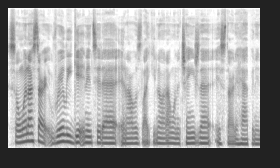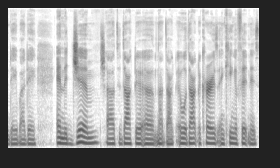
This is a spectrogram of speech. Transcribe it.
So when I started really getting into that, and I was like, you know what, I want to change that. It started happening day by day, and the gym. Shout out to Doctor, uh, not Doctor, well, Doctor Kurz and King of Fitness.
